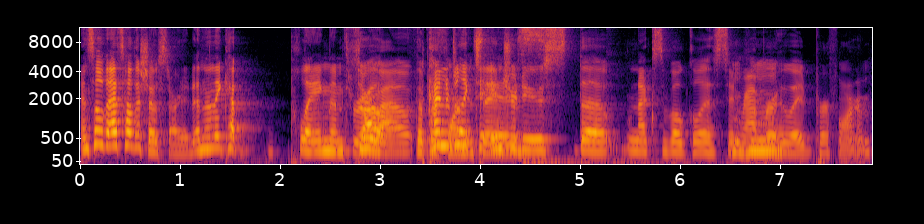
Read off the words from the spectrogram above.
And so that's how the show started. And then they kept playing them throughout, throughout, the kind of like to introduce the next vocalist and rapper who would perform.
